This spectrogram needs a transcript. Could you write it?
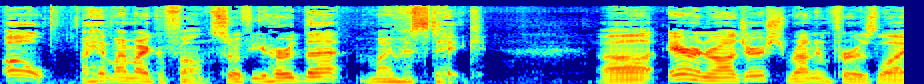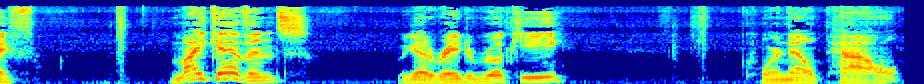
Oh, I hit my microphone. So if you heard that, my mistake. Uh, Aaron Rodgers running for his life. Mike Evans. We got a rated rookie. Cornell Powell.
